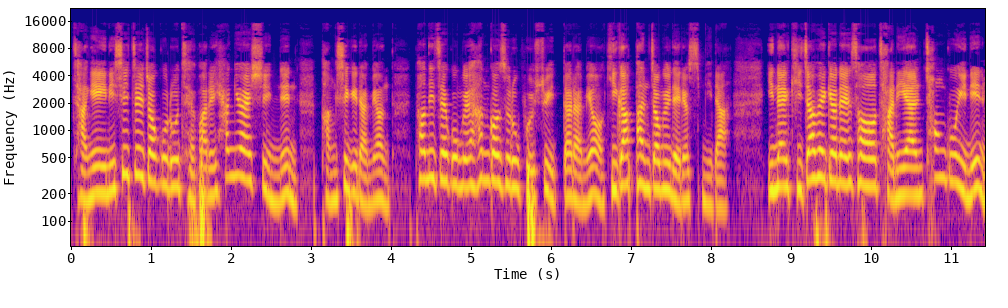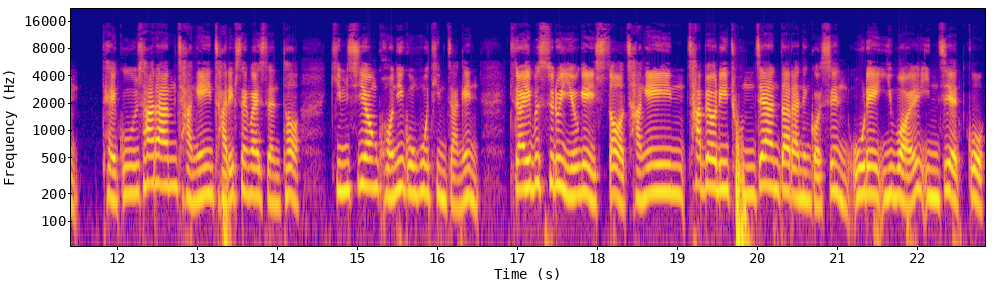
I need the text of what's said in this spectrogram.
장애인이 실질적으로 재활을 향유할 수 있는 방식이라면 편의 제공을 한 것으로 볼 수 있다라며 기각 판정을 내렸습니다. 이날 기자회견에서 자리한 청구인인 대구 사람 장애인 자립생활센터 김시영 권익공호 팀장은 드라이브스루 이용에 있어 장애인 차별이 존재한다라는 것은 올해 2월 인지했고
